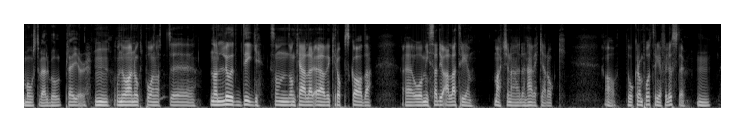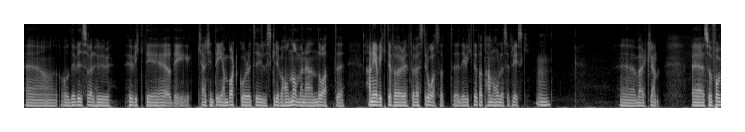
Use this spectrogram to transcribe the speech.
Most valuable player. Mm, och nu har han åkt på något, eh, någon luddig, som de kallar överkroppsskada. Eh, och missade ju alla tre matcherna den här veckan och ja, då åker de på tre förluster. Mm. Eh, och det visar väl hur, hur viktig, det kanske inte enbart går att tillskriva honom, men ändå att eh, han är viktig för, för Västerås. Så att eh, det är viktigt att han håller sig frisk. Mm. Eh, verkligen. Eh, så, får,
